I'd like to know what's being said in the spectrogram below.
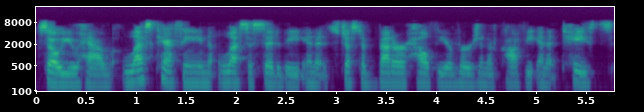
so you have less caffeine, less acidity, and it's just a better, healthier version of coffee, and it tastes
